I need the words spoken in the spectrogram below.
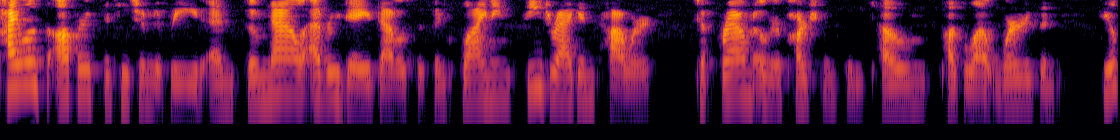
Pylos offers to teach him to read, and so now every day Davos has been climbing Sea Dragon Tower to frown over parchments and tomes, puzzle out words, and feel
